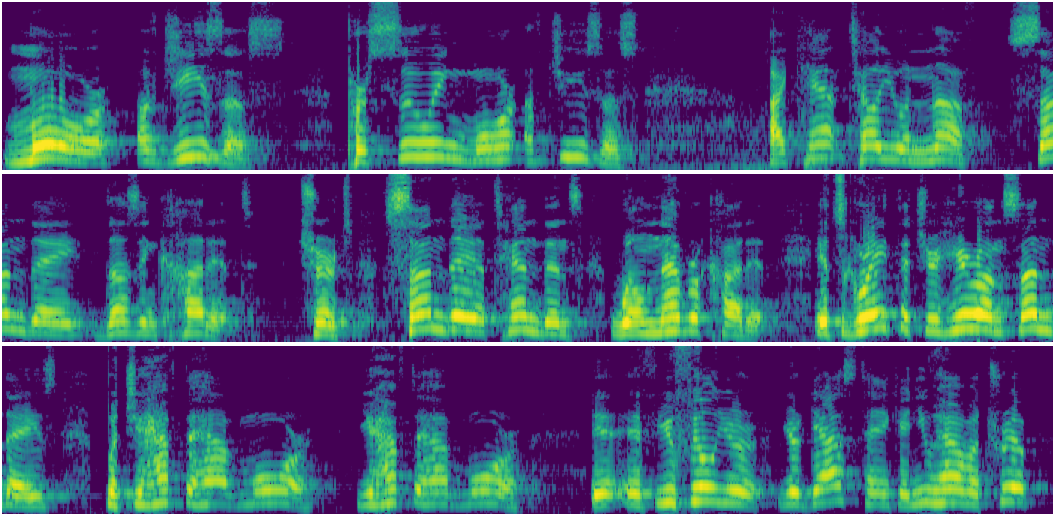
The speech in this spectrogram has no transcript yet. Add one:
more of Jesus. Pursuing more of Jesus. I can't tell you enough. Sunday doesn't cut it. Church, Sunday attendance will never cut it. It's great that you're here on Sundays, but you have to have more. You have to have more. If you fill your, your gas tank and you have a trip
